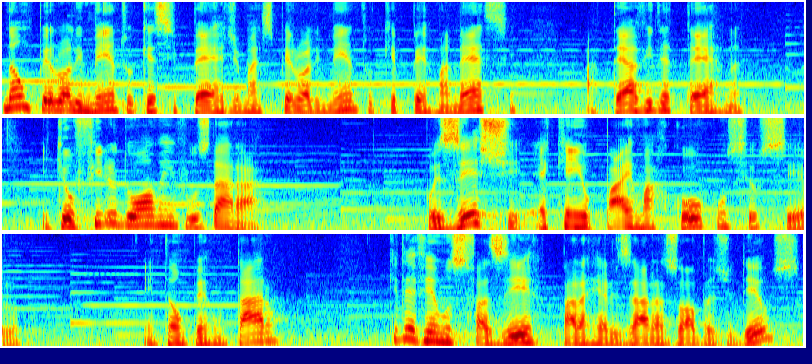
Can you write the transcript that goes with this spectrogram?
não pelo alimento que se perde, mas pelo alimento que permanece até a vida eterna, e que o Filho do Homem vos dará. Pois este é quem o Pai marcou com seu selo. Então perguntaram: Que devemos fazer para realizar as obras de Deus?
